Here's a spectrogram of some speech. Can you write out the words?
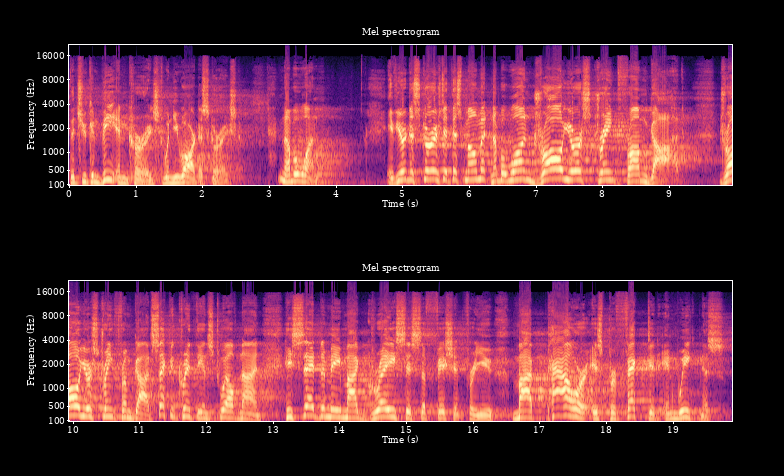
that you can be encouraged when you are discouraged. Number one, if you're discouraged at this moment, number one, draw your strength from God. Draw your strength from God. 2 Corinthians 12 9. He said to me, My grace is sufficient for you. My power is perfected in weakness.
